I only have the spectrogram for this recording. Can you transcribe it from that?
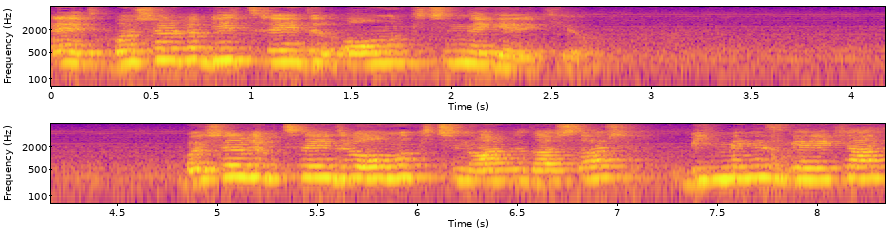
Evet, başarılı bir trader olmak için ne gerekiyor? Başarılı bir trader olmak için arkadaşlar bilmeniz gereken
